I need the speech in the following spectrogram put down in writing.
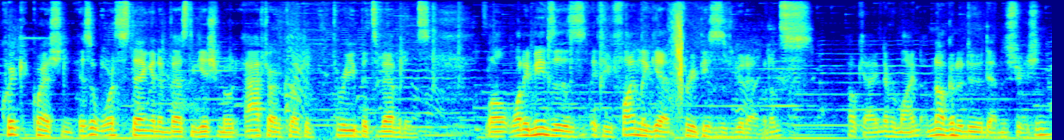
quick question, is it worth staying in investigation mode after I've collected three bits of evidence? Well, what he means is, if you finally get three pieces of good evidence... Okay, never mind. I'm not going to do a demonstration.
